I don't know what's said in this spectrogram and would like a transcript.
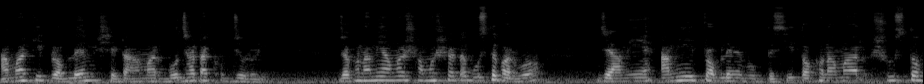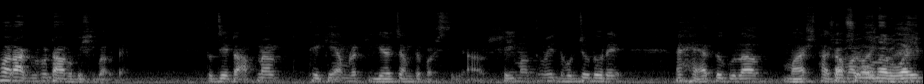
আমার কি প্রবলেম সেটা আমার বোঝাটা খুব জরুরি। যখন আমি আমার সমস্যাটা বুঝতে পারব যে আমি আমি এই প্রবলেমে ভুগতেছি তখন আমার সুস্থ হওয়ার আগ্রহটা আরও বেশি বাড়বে। তো যেটা আপনার থেকে আমরা ক্লিয়ার জানতে পারছি। আর সেই মাধ্যমে ধৈর্য ধরে এতগুলা মাস থাকা আমার ওনার ওয়াইফ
